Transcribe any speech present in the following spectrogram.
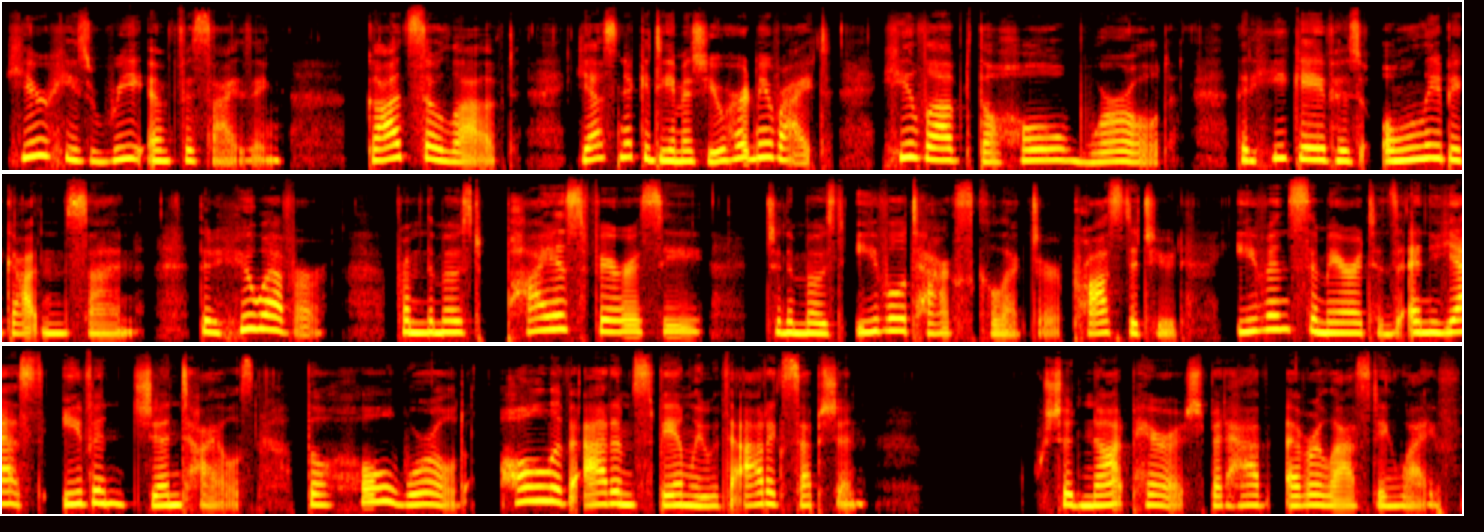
Here he's re emphasizing God so loved. Yes, Nicodemus, you heard me right. He loved the whole world, that he gave his only begotten Son, that whoever, from the most pious Pharisee to the most evil tax collector, prostitute, even Samaritans, and yes, even Gentiles, the whole world, all of Adam's family without exception, should not perish but have everlasting life.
